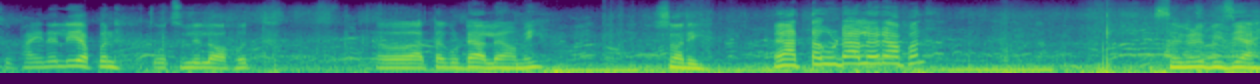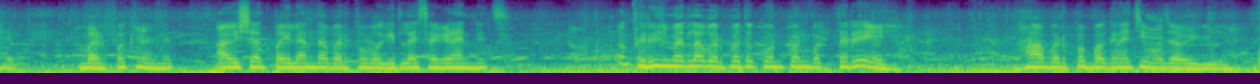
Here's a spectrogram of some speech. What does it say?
so finally आपण पोचलेलो आहोत. आता कुठे आलोय आम्ही? सॉरी आत्ता कुठे आलो रे आपण? सगळे बिझी आहेत. बर्फ खेळण्यात. आयुष्यात पहिल्यांदा बर्फ बघितलाय सगळ्यांनीच. फ्रीजमधला बर्फ तर कोण पण बघतं रे. हा बर्फ बघण्याची मजा वेगळी आहे.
